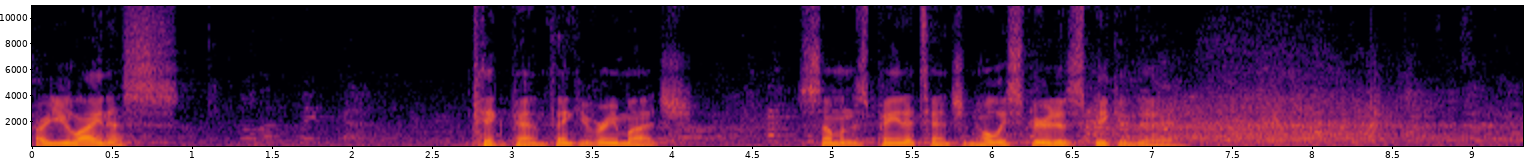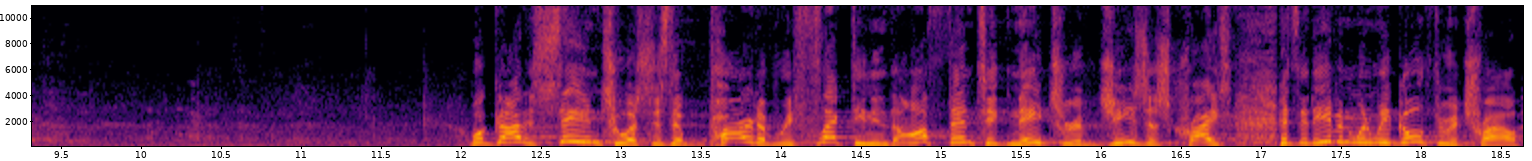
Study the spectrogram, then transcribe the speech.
Are you Linus? Pigpen, thank you very much. Someone is paying attention. Holy Spirit is speaking today. What God is saying to us is that part of reflecting in the authentic nature of Jesus Christ is that even when we go through a trial,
